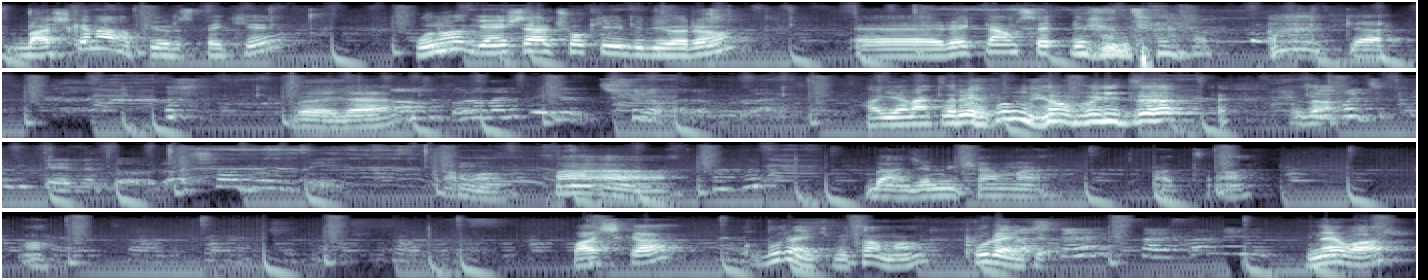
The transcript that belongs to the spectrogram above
Başka ne yapıyoruz peki? Bunu gençler çok iyi biliyorum. Ee, reklam setlerinde. Gel. Böyle. Artık oralara değil de şuralara vurarak. Ha yanakları yapılmıyor muydu? O zaman Kafacık kemiklerine doğru. Aşağı doğru değil. tamam. Ha. Bence mükemmel. Şu harikasın. Başka? Bu renk mi? Tamam. Bu renk. Başka ne istersen benim. Ne var?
